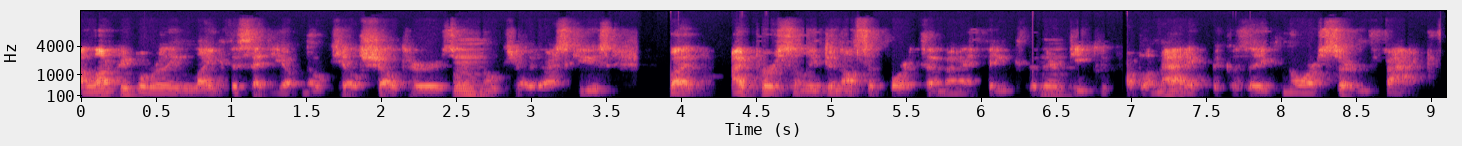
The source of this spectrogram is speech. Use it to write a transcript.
a lot of people really like this idea of no kill shelters or Mm. no kill rescues, but I personally do not support them, and I think that they're Mm. deeply problematic because they ignore certain facts.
